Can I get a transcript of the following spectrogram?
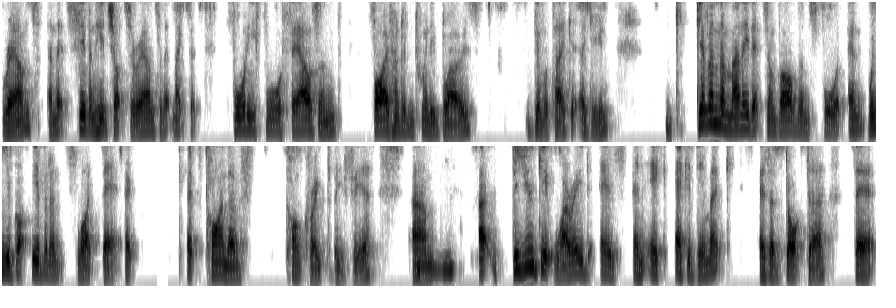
rounds, and that's seven headshots around. So that makes it 44,520 blows, give or take It again. Given the money that's involved in sport, and when you've got evidence like that, it, it's kind of concrete, to be fair. Um, mm-hmm. Uh, do you get worried as an ac- academic as a doctor that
